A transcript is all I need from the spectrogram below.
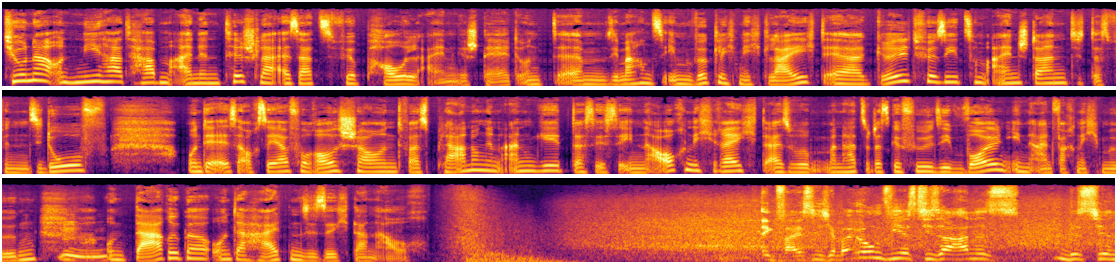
Tuna und Nihat haben einen Tischlerersatz für Paul eingestellt und ähm, sie machen es ihm wirklich nicht leicht. Er grillt für sie zum Einstand, das finden sie doof und er ist auch sehr vorausschauend, was Planungen angeht. Das ist ihnen auch nicht recht. Also man hat so das Gefühl, sie wollen ihn einfach nicht mögen mhm. und darüber unterhalten sie sich dann auch. Ich weiß nicht, aber irgendwie ist dieser Hannes ein bisschen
